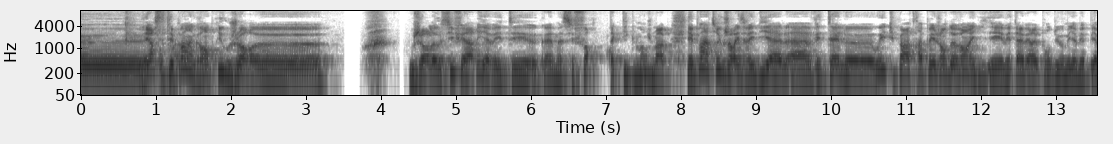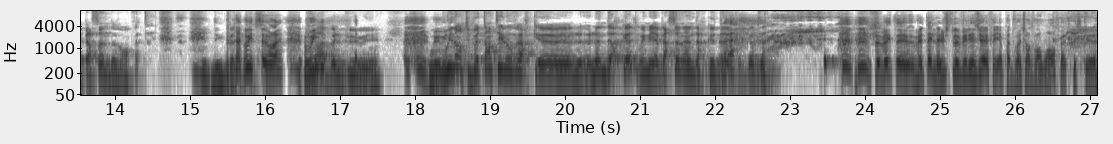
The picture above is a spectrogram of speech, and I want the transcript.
Euh, D'ailleurs, c'était pas un Grand Prix où genre, euh, où genre là aussi Ferrari avait été euh, quand même assez fort tactiquement. Je me rappelle. Il y avait pas un truc genre ils avaient dit à, à Vettel, euh, oui, tu peux rattraper les gens devant, et, et Vettel avait répondu, oh, mais il y, avait- il y a personne devant en fait. Oui, c'est vrai. Je Oui. me rappelle plus. Oui. Oui, oui, oui. non, tu peux tenter l'over, euh, l'undercut. Oui, mais il y a personne à undercuter. un truc comme ça. Le mec, il a juste levé les yeux, il a fait, y a pas de voiture devant moi en fait. Qu'est-ce que...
